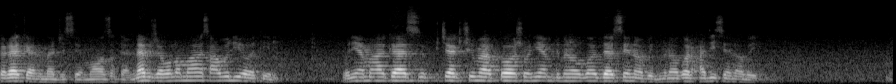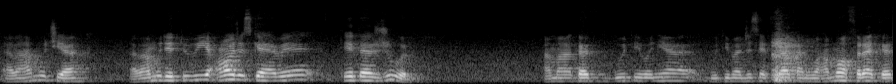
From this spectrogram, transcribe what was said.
فركن مجلسة موازن كان. نبجا والله ما أسعوا اليوتين ونیا ما کس بچک چوم کاش ونیا من آگال درس نابید من آگال حدیث نابید اما همو چیه؟ اما همو دتوی عاجز که اوه تیتا جور اما که گوتی ونیا گوتی مجلس فرکن و همه فرکن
